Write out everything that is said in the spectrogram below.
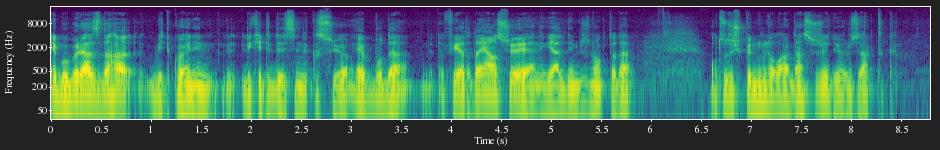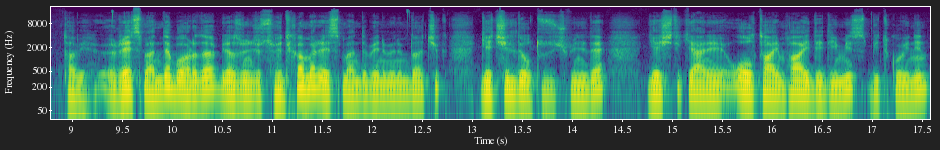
E, bu biraz daha bitcoin'in likiditesini kısıyor. E, bu da fiyata da yansıyor yani geldiğimiz noktada. 33 bin dolardan söz ediyoruz artık. Tabii. Resmen de bu arada biraz önce söyledik ama resmen de benim önümde açık. Geçildi 33 bini de. Geçtik yani all time high dediğimiz Bitcoin'in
